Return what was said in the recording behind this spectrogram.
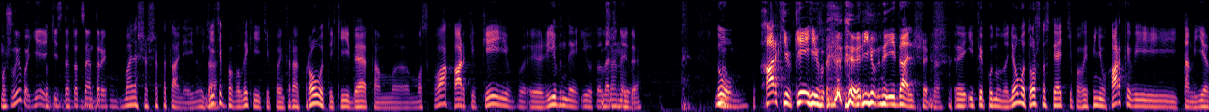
можливо, є якісь дата-центри. У мене ще ще питання. Ну, да. Є, типу, великий типу, інтернет-провод, який йде там е, Москва, Харків, Київ, е, Рівне і от Вже не йде. Ну, ну, Харків, Київ, Рівне і далі. Да. Е, і, типу, ну, на ньому точно стоять, типу, як мінімум в Харкові, і там є,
